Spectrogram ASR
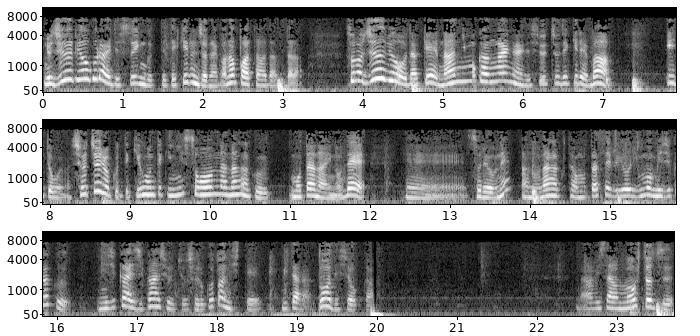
10秒ぐらいでスイングってできるんじゃないかな、パターだったら。その10秒だけ何にも考えないで集中できれば、いいと思います。集中力って基本的にそんな長く持たないので、えー、それをね、あの、長く保たせるよりも短く、短い時間集中することにしてみたらどうでしょうか。直美さん、もう一つ。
